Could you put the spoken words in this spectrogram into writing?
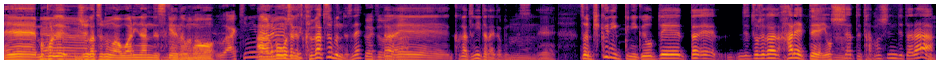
えー、もうこれでうん10月分は終わりなんですけれども、うわ気にあ、なるもう申し訳ないです。9月分ですね。9月分だから、えー、9月にいただいた分ですね。それピクニックに行く予定だ、えーで、それが晴れて、よっしゃって楽しんでたら、うわ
